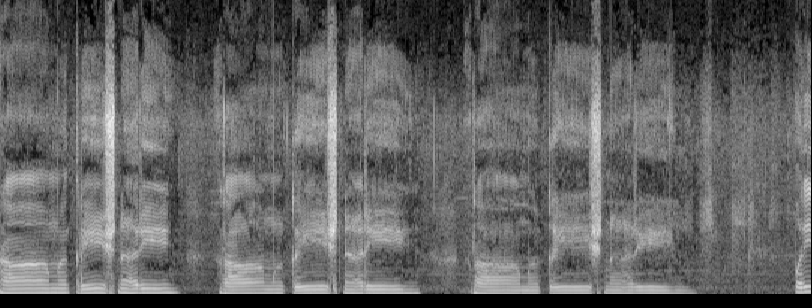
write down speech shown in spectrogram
राम कृष्ण हरी राम कृष्ण हरी राम कृष्ण हरी। परी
